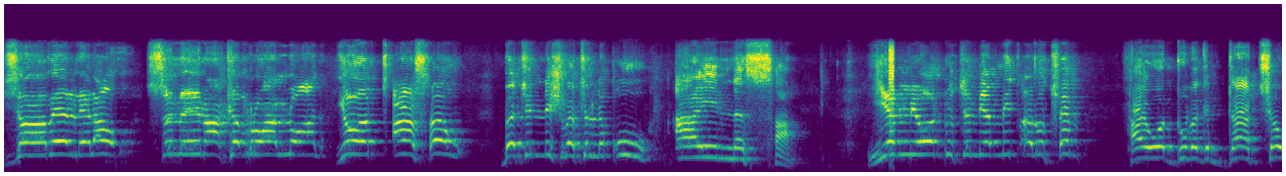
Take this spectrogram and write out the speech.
እግዚአብሔር ሌላው ስምህን አከብረዋለሁ አለ። የወጣ ሰው በትንሽ በትልቁ አይነሳም። የሚወዱትም የሚጠሉትም ሳይወዱ በግዳቸው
